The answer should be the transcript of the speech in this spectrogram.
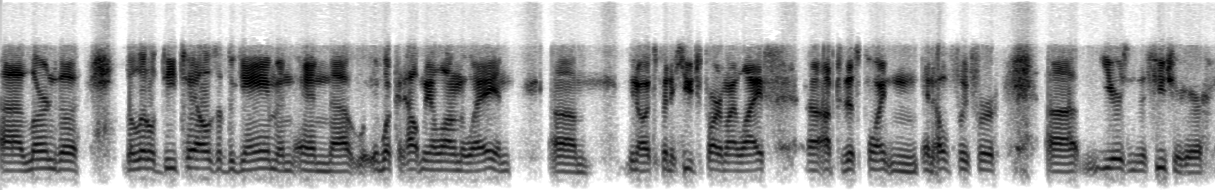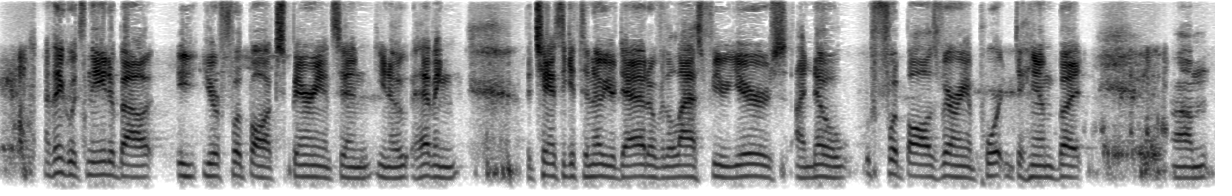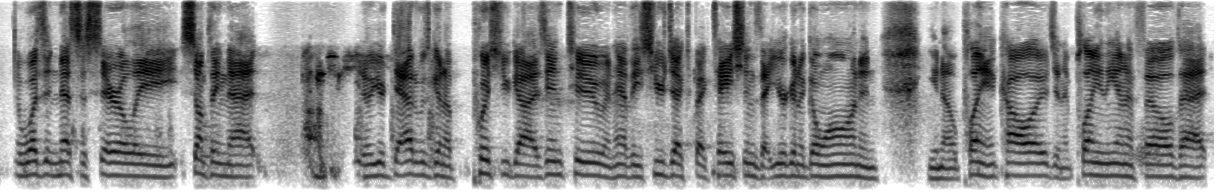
uh, learned the the little details of the game and and uh, what could help me along the way. And um, you know, it's been a huge part of my life uh, up to this point, and and hopefully for uh, years into the future here. I think what's neat about your football experience and you know having the chance to get to know your dad over the last few years i know football is very important to him but um, it wasn't necessarily something that you know your dad was going to push you guys into and have these huge expectations that you're going to go on and you know play in college and play in the NFL that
